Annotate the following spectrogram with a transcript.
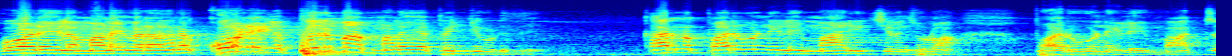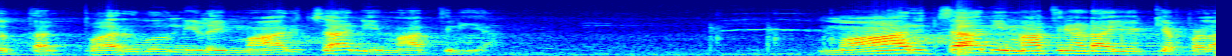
கோடையில மழை வராதுன்னா கோடையில பெருமா மழையா பெஞ்சு விடுது. காரணம் பருவநிலை மாறிடுச்சுன்னு சொல்லுவான். பருவநிலை மாற்றத்தால் பருவநிலை மாறிச்சா நீ மாத்தினியா? மாறிச்சா நீ மாத்தினாடா யோக்கியப்பல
